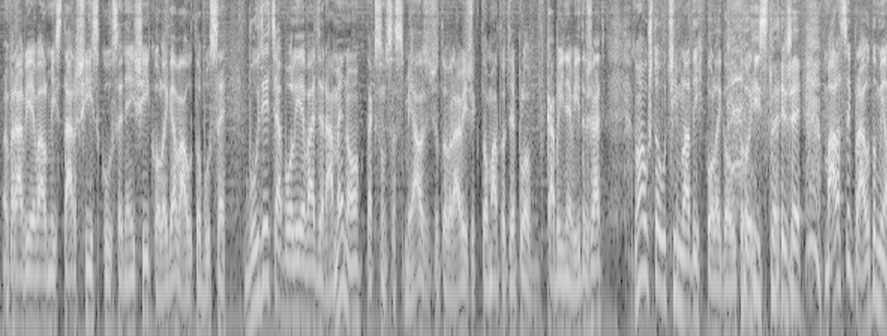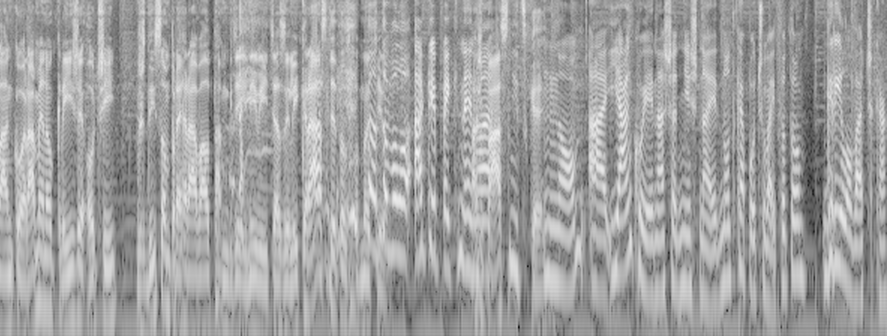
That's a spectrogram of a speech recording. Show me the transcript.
Vravieval mi starší, skúsenejší kolega v autobuse. Bude ťa bolievať rameno? Tak som sa smial, že čo to vraví, že kto má to teplo v kabíne vydržať. No a už to učím mladých kolegov, to isté, že mal si pravdu Milanko, rameno, kríže, oči. Vždy som prehrával tam, kde iní víťazili. Krásne to zhodnotil. Toto bolo aké pekné. Až no a- básnické. No a Janko je naša dnešná jednotka, počúvaj toto. Grilovačka.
